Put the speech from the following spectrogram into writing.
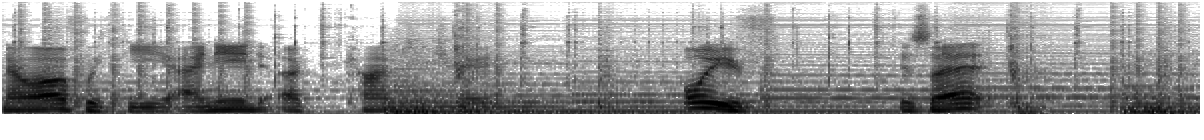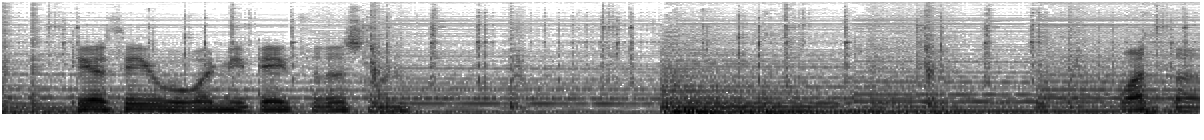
Now off with ye, I need a concentrate. Oiv! Is that? PO3 will reward me big for this one. What the?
